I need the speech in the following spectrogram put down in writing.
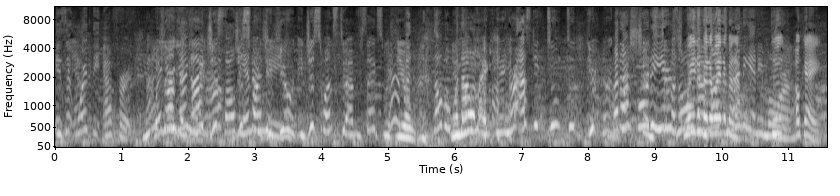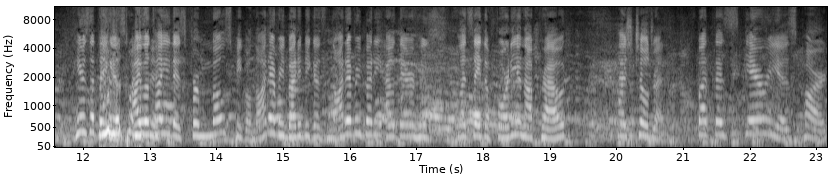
is it worth the effort? when Marie-Claude, you're the guy you just, all the just finds you cute. He just wants to have sex with Yeah, you. but- no, but you when know, I'm- like you're asking too, too. You're, But I'm 40 years old. Wait a I'm minute, wait a minute. 20 anymore. Dude, okay, here's the thing: is I will tell you this for most people, not everybody, because not everybody out there who's, let's say, the 40 and up crowd has children. But the scariest part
